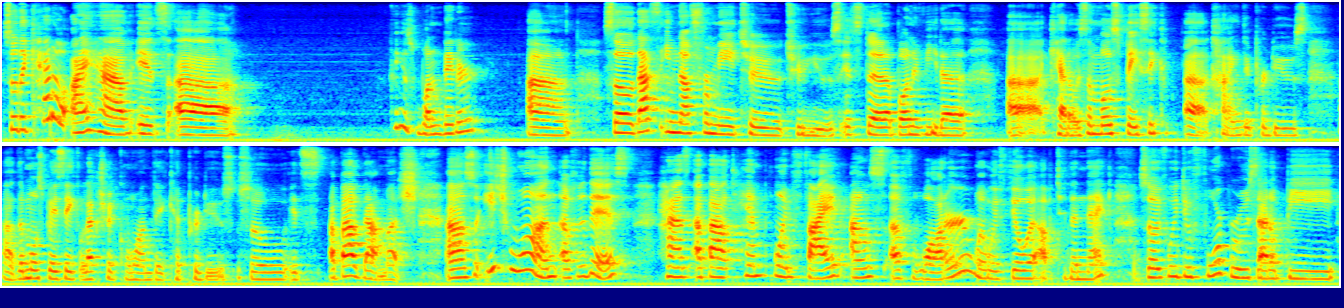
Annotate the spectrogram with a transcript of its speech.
So the kettle I have is uh I think it's one liter. Uh, so that's enough for me to, to use. It's the Bonavita uh, kettle. It's the most basic uh, kind they produce, uh, the most basic electric one they could produce. So it's about that much. Uh, so each one of this has about 10.5 ounce of water when we fill it up to the neck. So if we do four brews, that'll be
